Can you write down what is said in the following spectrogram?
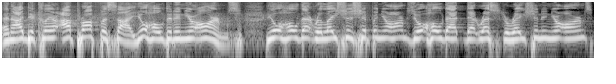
And I declare, I prophesy, you'll hold it in your arms. You'll hold that relationship in your arms. You'll hold that, that restoration in your arms.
